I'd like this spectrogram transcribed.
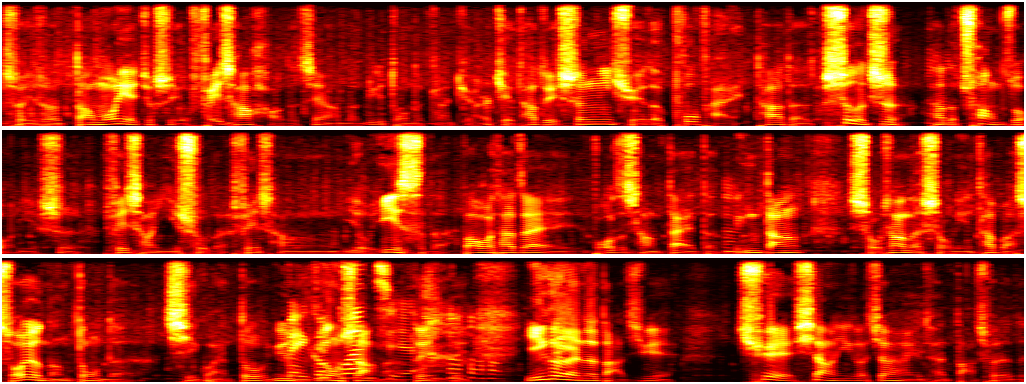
所以说，导摩也就是有非常好的这样的律动的感觉，而且他对声学的铺排、他的设置、他的创作也是非常艺术的、非常有意思的。包括他在脖子上戴的铃铛、手上的手铃，他把所有能动的器官都用用上了。对对，一个人的打击乐。却像一个交响乐团打出来的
